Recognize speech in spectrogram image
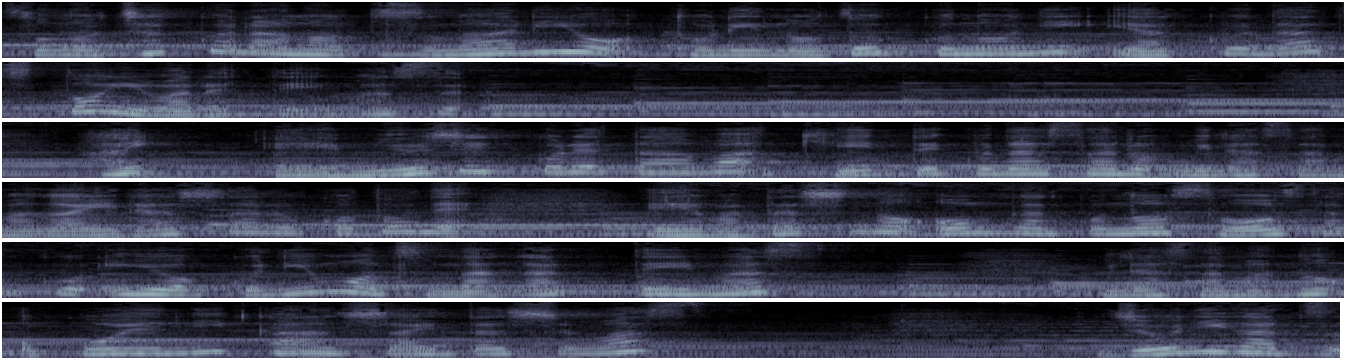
そのチャクラの詰まりを取り除くのに役立つと言われています。はい、えー、ミュージックレターは聴いてくださる皆様がいらっしゃることで、えー、私の音楽の創作意欲にもつながっています。皆様のお声に感謝いたします。12月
